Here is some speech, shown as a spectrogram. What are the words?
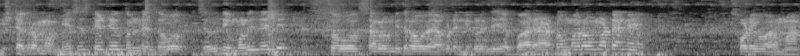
ઇન્સ્ટાગ્રામમાં મેસેજ કરજો. તમને જવાબ જલ્દી મળી જશે. તો ચાલો મિત્રો, હવે આપણે નીકળી જઈએ બહાર આંટો મારવા માટે ને થોડી વારમાં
